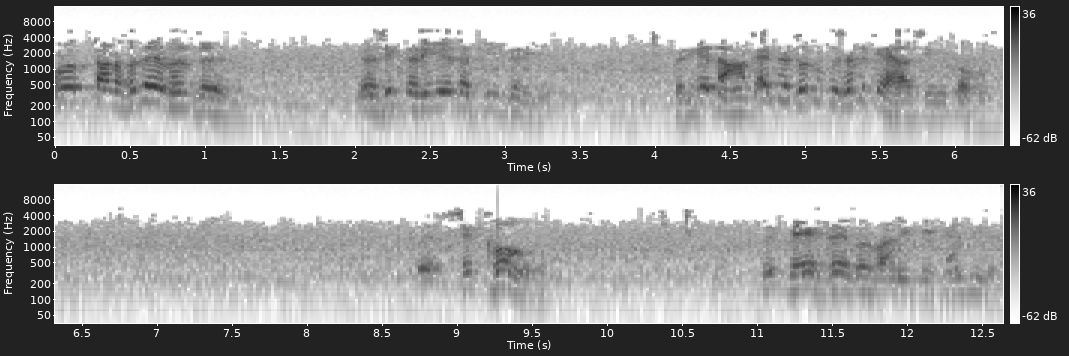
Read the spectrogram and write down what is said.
ਉਹ ਤੜਫਦੇ ਫਿਰਦੇ ਜੇ ਅਸੀਂ ਕਰੀਏ ਤਾਂ ਕੀ ਕਰੀਏ? ਕਰੀਏ ਤਾਂ ਕਹਿੰਦੇ ਤੁਹਾਨੂੰ ਕਿਸੇ ਨੇ ਕਿਹਾ ਸੀ ਵੀ ਕਹੋ ਸਿੱਖੋ ਵੀ ਦੇਖਦੇ ਗੁਰਬਾਣੀ ਕੀ ਕਹਿੰਦੀ ਹੈ।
